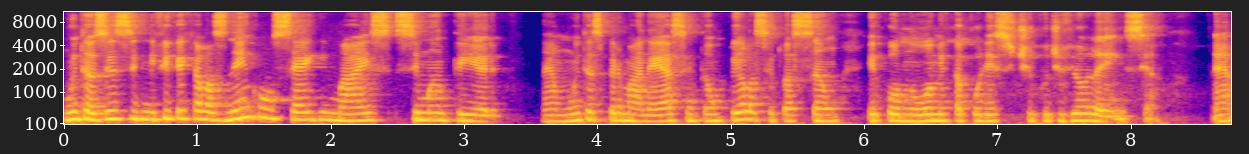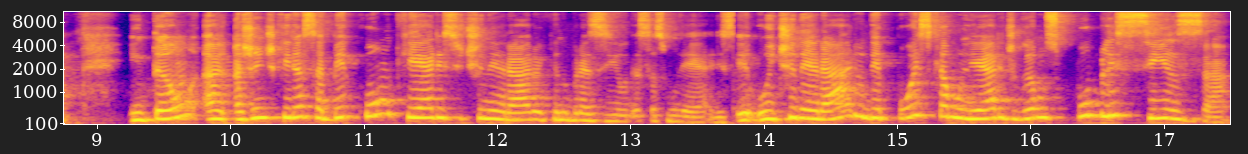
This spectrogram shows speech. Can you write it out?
muitas vezes significa que elas nem conseguem mais se manter, né? muitas permanecem, então, pela situação econômica, por esse tipo de violência. Né? Então, a, a, gente queria saber como que era esse itinerário aqui no Brasil dessas mulheres. O itinerário depois que a mulher, digamos, publiciza,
